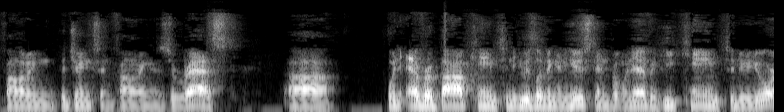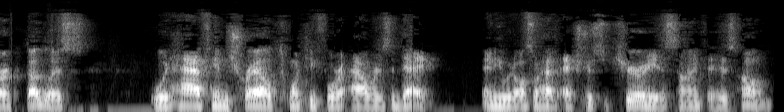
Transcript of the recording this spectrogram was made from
following the jinx and following his arrest, uh, whenever Bob came to, he was living in Houston, but whenever he came to New York, Douglas would have him trail 24 hours a day. And he would also have extra security assigned to his home.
